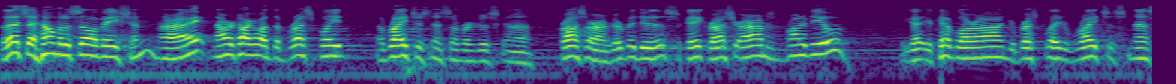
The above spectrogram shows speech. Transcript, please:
So that's the helmet of salvation. All right? Now we're talking about the breastplate of righteousness, and we're just going to Cross our arms. Everybody do this, okay? Cross your arms in front of you. You got your Kevlar on, your breastplate of righteousness,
